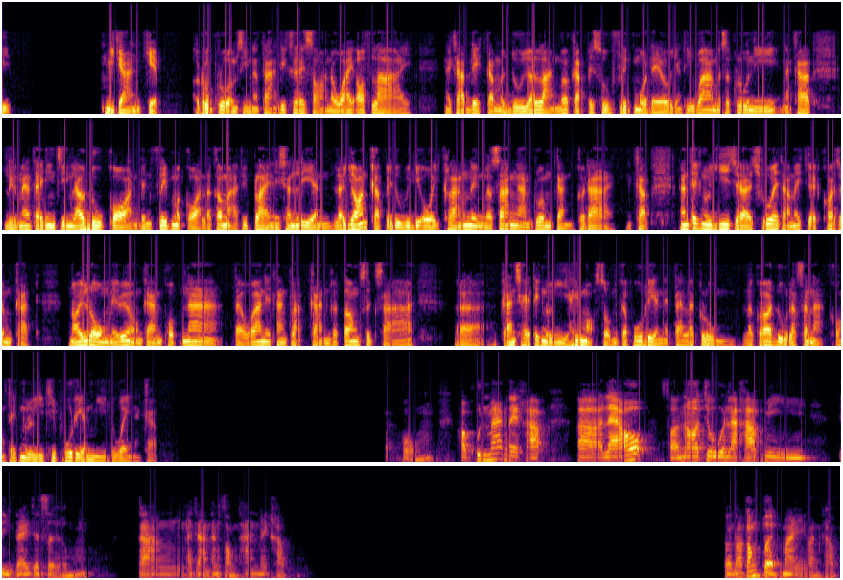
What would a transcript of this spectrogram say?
มีการเก็บรวบรวมสิ่งต่างๆ ที่เคยสอนเอาไว้ออฟไลน์ นะครับเด็กกลับมาดูย้อนหลังก็กลับไปสู่ flip model อย่างที่ว่าเมื่อสักครู่นี้นะครับหรือแม้แต่จริง ๆ แล้วดูก่อนเป็นฟลิปมาก่อนแล้วก็มาอภิปรายในชั้นเรียน แล้วย้อนกลับไปดูวิดีโออีกครั้งหนึ่งแล้วสร้างงานร่วมกันก็ได้นะครับนั้นเทคโนโลยีจะช่วยทำให้เกิดข้อจำกัด น้อยลงในเรื่องของการพบหน้า แต่ว่าในทางกลับกันก็ต้องศึกษาการใช้เทคโนโลยีให้เหมาะสมกับผู้เรียนในแต่ละกลุ่ม แล้วก็ดูลักษณะของเทคโนโลยีที่ผู้เรียนมีด้วยนะครับผมขอบคุณมากเลยครับแล้วสอนอจูนล่ะครับ มี สิ่งใดจะเสริมทางอาจารย์ทั้งสองท่านไหมครับตอนอต้องเปิดไมค์ก่อนครับ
